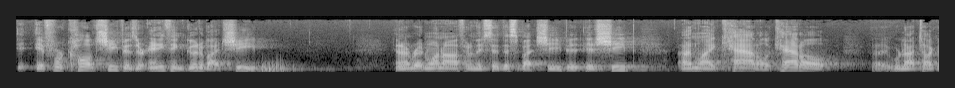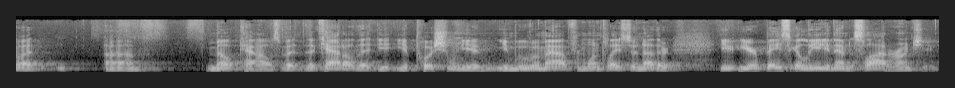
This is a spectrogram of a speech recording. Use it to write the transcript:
it, if we're called sheep, is there anything good about sheep? And I read one author and they said this about sheep is sheep unlike cattle? Cattle, uh, we're not talking about um, milk cows, but the cattle that you, you, push when you, you move them out from one place to another, you, you're basically leading them to slaughter, aren't you?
